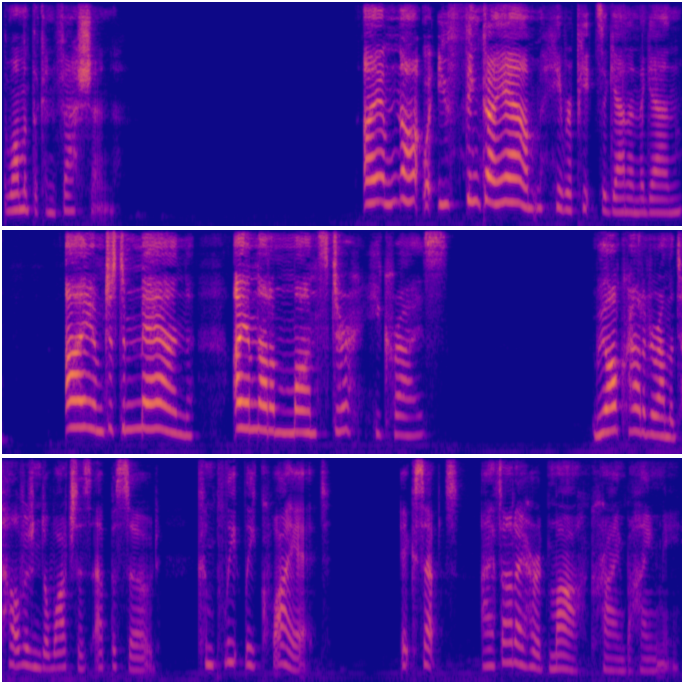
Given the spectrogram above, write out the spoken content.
the one with the confession. I am not what you think I am, he repeats again and again. I am just a man. I am not a monster, he cries. We all crowded around the television to watch this episode, completely quiet, except I thought I heard Ma crying behind me.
